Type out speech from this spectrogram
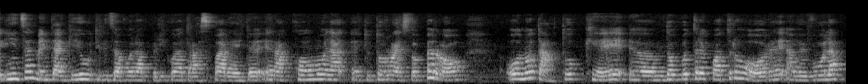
inizialmente anche io utilizzavo la pellicola trasparente era comoda e tutto il resto però ho notato che eh, dopo 3-4 ore avevo la,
